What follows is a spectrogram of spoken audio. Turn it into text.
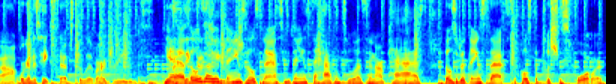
uh, we're gonna take steps to live our dreams. Yeah, those are the huge. things, those nasty things that happen to us in our past. Those are the things that's supposed to push us forward.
